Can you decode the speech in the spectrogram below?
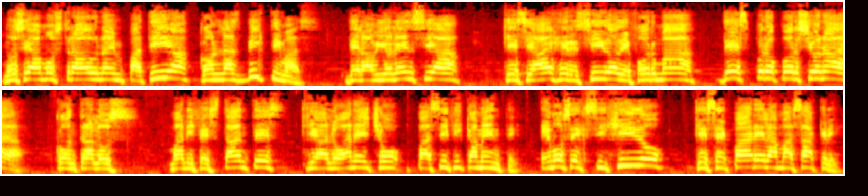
No se ha mostrado una empatía con las víctimas de la violencia que se ha ejercido de forma desproporcionada contra los manifestantes que lo han hecho pacíficamente. Hemos exigido que se pare la masacre.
